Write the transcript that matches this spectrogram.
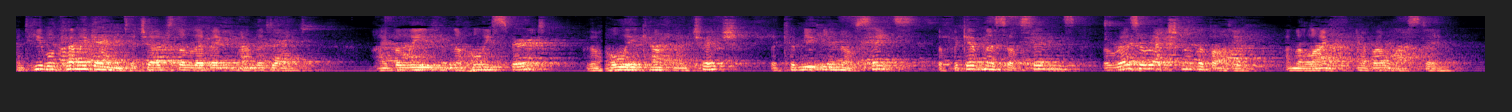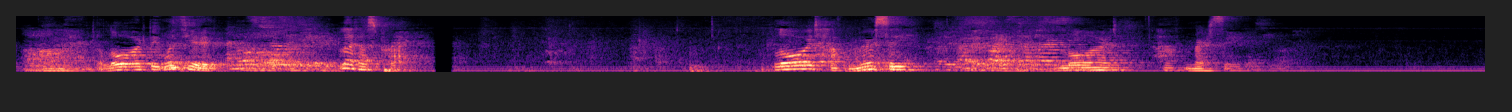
and he will come again to judge the living and the dead. I believe in the Holy Spirit, the Holy Catholic Church, the communion of saints, the forgiveness of sins, the resurrection of the body, and the life everlasting. Amen. The Lord be with you. Let us pray. Lord, have mercy. Lord, have mercy.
